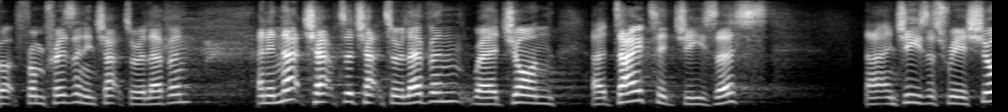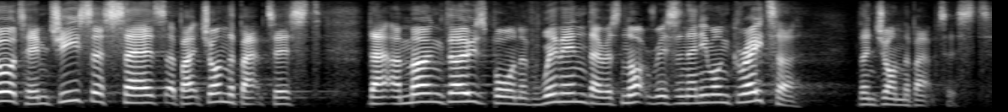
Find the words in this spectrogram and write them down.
f- from prison in chapter 11. And in that chapter, chapter 11, where John uh, doubted Jesus uh, and Jesus reassured him, Jesus says about John the Baptist that among those born of women, there has not risen anyone greater than John the Baptist.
